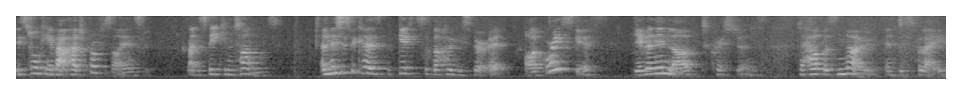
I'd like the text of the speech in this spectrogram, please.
is talking about how to prophesy and, and speak in tongues. And this is because the gifts of the Holy Spirit are grace gifts given in love to Christians to help us know and display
